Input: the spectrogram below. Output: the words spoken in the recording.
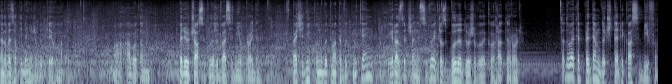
на 20 день вже будете його мати. Ну, або там період часу, коли вже 20 днів пройде. В перші дні, коли не будете мати Вікінг якраз звичайне сідло якраз буде дуже велико грати роль. То давайте прийдемо до 4 класи біфла.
